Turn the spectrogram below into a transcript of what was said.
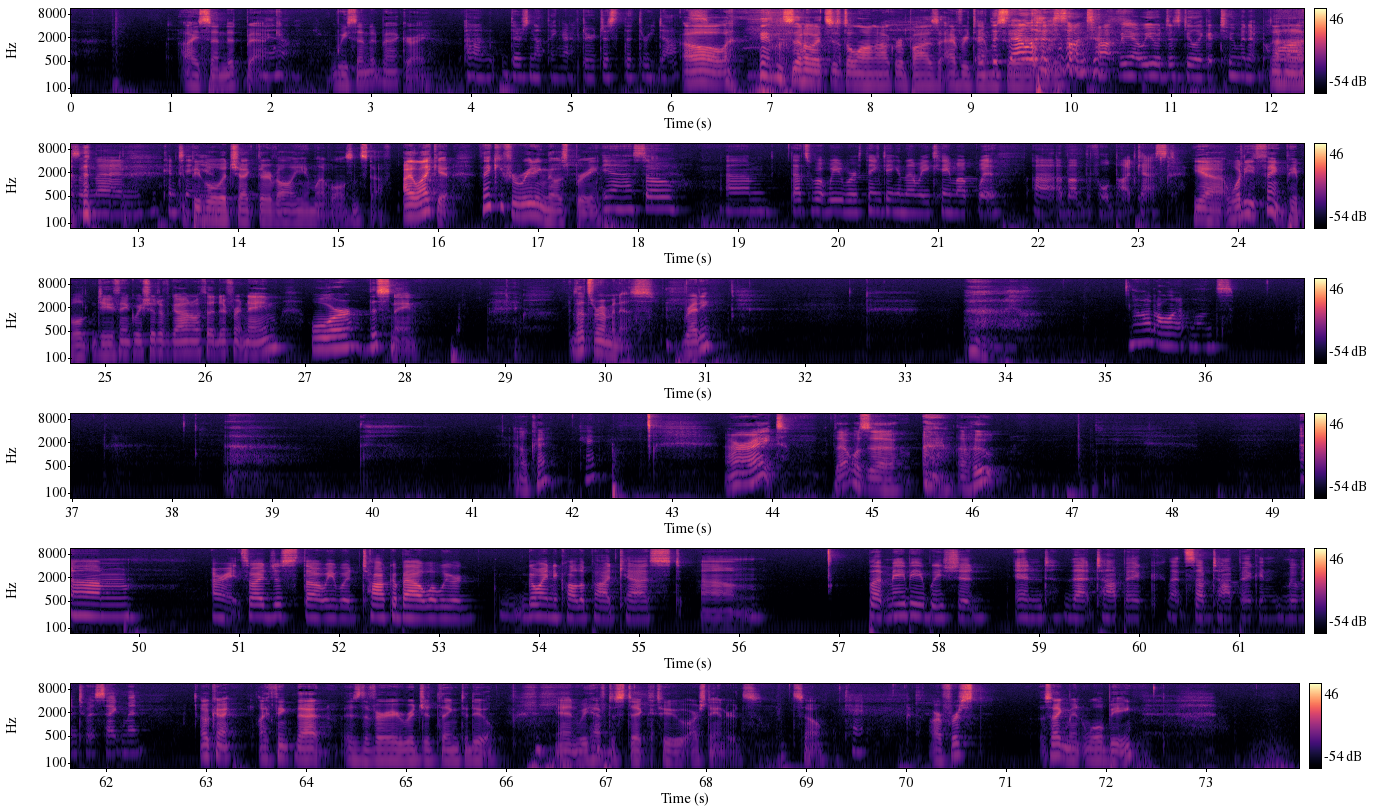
I send it back. Yeah. We send it back, right? Um, there's nothing after, just the three dots. Oh, and so it's just a long awkward pause every time If we the say salad our- is on top, yeah, we would just do like a two minute Uh-huh. pause and then continue. People would check their volume levels and stuff. I like it. Thank you for reading those, Bree. Yeah, so um, that's what we were thinking, and then we came up with uh, Above the Fold podcast. Yeah. What do you think, people? Do you think we should have gone with a different name or this name? Let's reminisce. Ready? Not all at once. Okay. Okay. All right. That was a a hoot. Um, all right, so I just thought we would talk about what we were going to call the podcast, um, but maybe we should end that topic, that subtopic, and move into a segment. Okay. I think that is the very rigid thing to do, and we have to stick to our standards. So, Okay. our first segment will be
